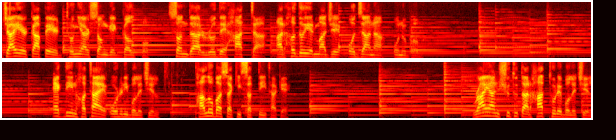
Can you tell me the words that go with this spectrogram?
জায়ের কাপের ধনিয়ার সঙ্গে গল্প সন্ধ্যার রোদে হাতটা আর হৃদয়ের মাঝে অজানা অনুভব। একদিন হঠাৎ ওরনি বলেছিল, ভালোবাসা কি সত্যিই থাকে? রায়ান শুধু তার হাত ধরে বলেছিল,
